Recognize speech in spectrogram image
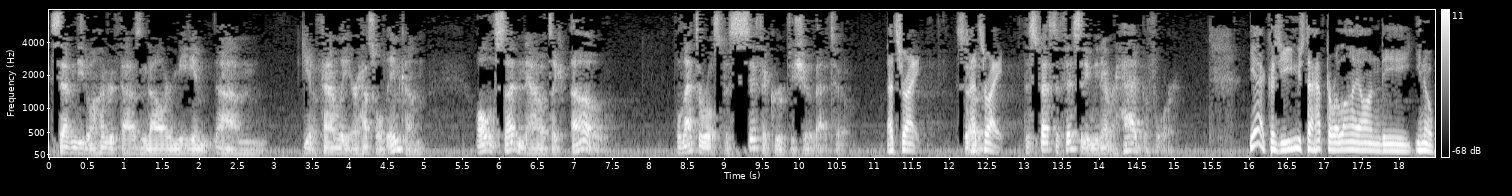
70 to $100,000 medium, um, you know, family or household income, all of a sudden now it's like, oh, well, that's a real specific group to show that to. That's right. So that's right. The specificity we never had before. Yeah, because you used to have to rely on the you know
